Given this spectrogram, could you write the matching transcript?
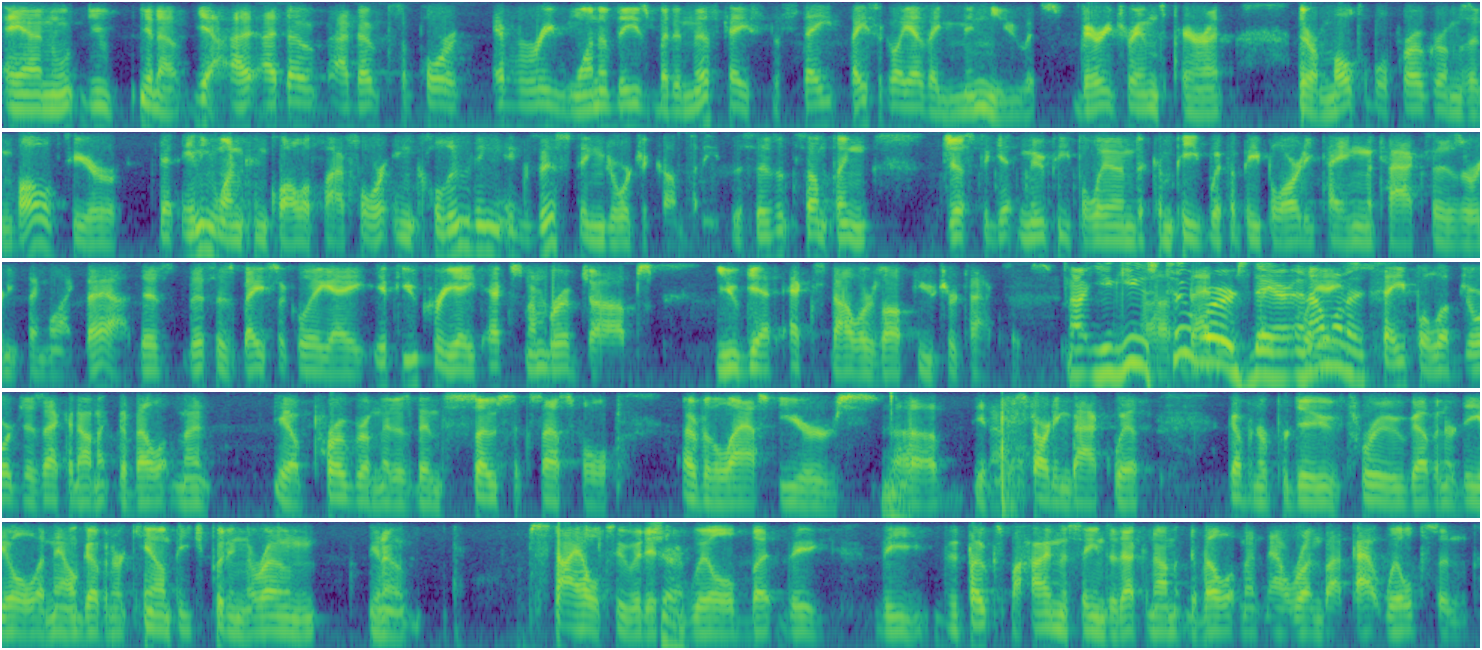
And you, you know, yeah, I, I don't, I don't support every one of these, but in this case, the state basically has a menu. It's very transparent. There are multiple programs involved here that anyone can qualify for, including existing Georgia companies. This isn't something just to get new people in to compete with the people already paying the taxes or anything like that. This this is basically a if you create X number of jobs, you get X dollars off future taxes. Uh, you use two uh, words there, and I want to staple of Georgia's economic development, you know, program that has been so successful over the last years. Mm-hmm. Uh, you know, starting back with Governor Perdue through Governor Deal and now Governor Kemp, each putting their own, you know, style to it, if sure. you will. But the the the folks behind the scenes at economic development, now run by Pat Wilson,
